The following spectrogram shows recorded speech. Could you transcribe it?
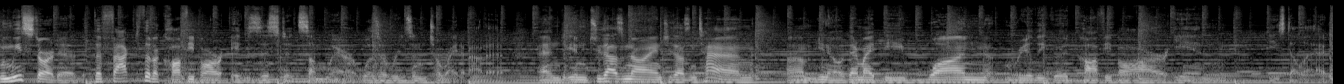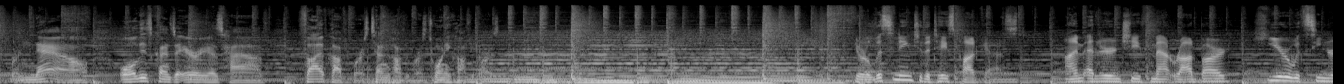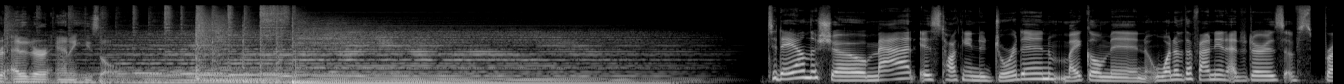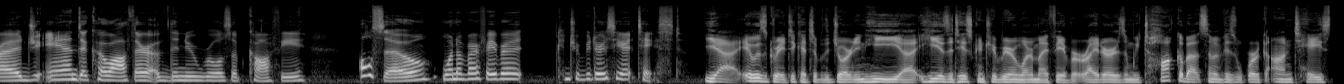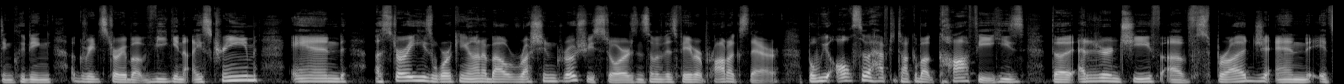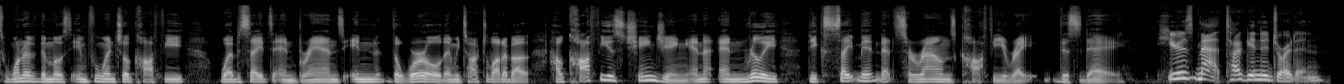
When we started, the fact that a coffee bar existed somewhere was a reason to write about it. And in 2009, 2010, um, you know, there might be one really good coffee bar in East LA. Where now, all these kinds of areas have five coffee bars, 10 coffee bars, 20 coffee bars. You're listening to the Taste Podcast. I'm editor in chief Matt Rodbard, here with senior editor Anna Hezel. Today on the show, Matt is talking to Jordan Michelman, one of the founding editors of Sprudge and a co author of The New Rules of Coffee. Also, one of our favorite contributors here at Taste. Yeah, it was great to catch up with Jordan. He uh, he is a taste contributor and one of my favorite writers, and we talk about some of his work on taste, including a great story about vegan ice cream and a story he's working on about Russian grocery stores and some of his favorite products there. But we also have to talk about coffee. He's the editor in chief of Sprudge, and it's one of the most influential coffee websites and brands in the world. And we talked a lot about how coffee is changing and, and really the excitement that surrounds coffee right this day. Here's Matt talking to Jordan.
